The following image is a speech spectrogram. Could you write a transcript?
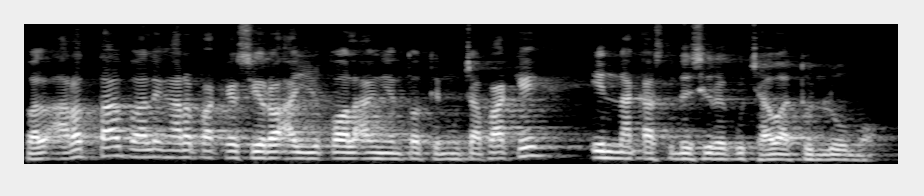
Bal aratta balik ngarepake sira ayu qala ang yen to den ucapake innaka stune sira ku jawadun lumo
